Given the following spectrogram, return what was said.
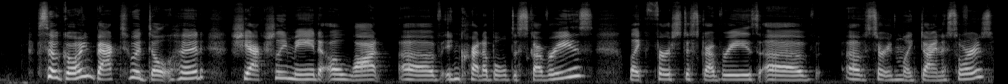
so, going back to adulthood, she actually made a lot of incredible discoveries, like first discoveries of of certain like dinosaurs.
